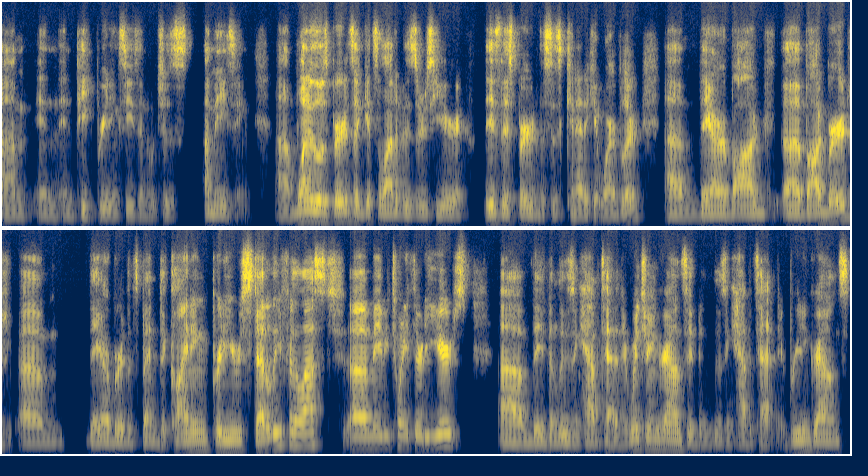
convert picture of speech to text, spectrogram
um, in, in peak breeding season, which is amazing. Um, one of those birds that gets a lot of visitors here is this bird. This is Connecticut warbler. Um, they are a bog uh, bog bird. Um, they are a bird that's been declining pretty steadily for the last uh, maybe 20, 30 years. Um, they've been losing habitat in their wintering grounds. They've been losing habitat in their breeding grounds.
